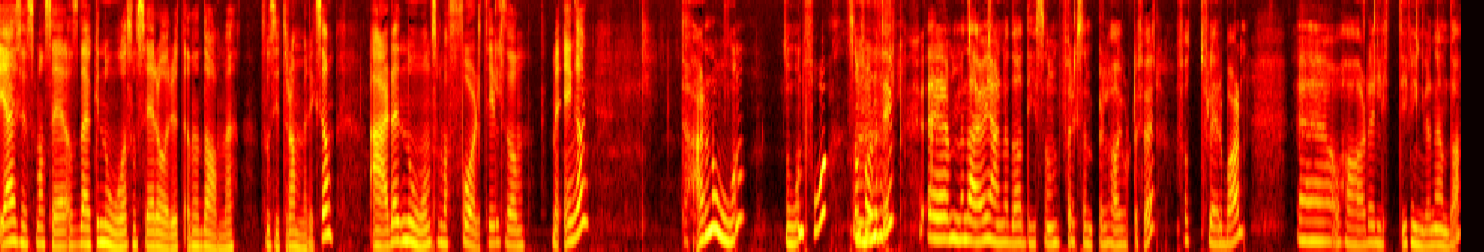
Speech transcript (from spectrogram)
jeg synes man ser altså Det er jo ikke noe som ser råere ut enn en dame som sitter og ammer, liksom. Er det noen som bare får det til sånn med en gang? Det er noen, noen få, som får det til. Eh, Men det er jo gjerne da de som f.eks. har gjort det før, fått flere barn, eh, og har det litt i fingrene enda.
